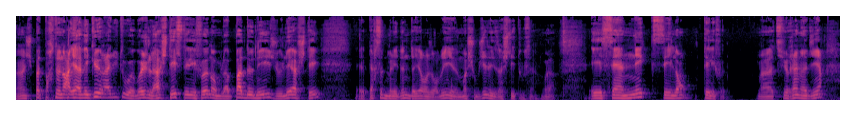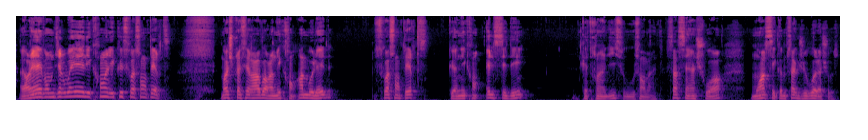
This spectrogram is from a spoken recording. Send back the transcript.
Hein, j'ai pas de partenariat avec eux, rien du tout. Moi, je l'ai acheté ce téléphone, on me l'a pas donné, je l'ai acheté. Personne ne me les donne d'ailleurs aujourd'hui. Euh, moi, je suis obligé de les acheter tous. Hein, voilà. Et c'est un excellent téléphone. Voilà, tu rien à dire. Alors, il y a vont me dire, ouais, l'écran, il est que 60 Hz. Moi, je préfère avoir un écran AMOLED 60 Hz qu'un écran LCD 90 ou 120. Ça, c'est un choix. Moi, c'est comme ça que je vois la chose.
